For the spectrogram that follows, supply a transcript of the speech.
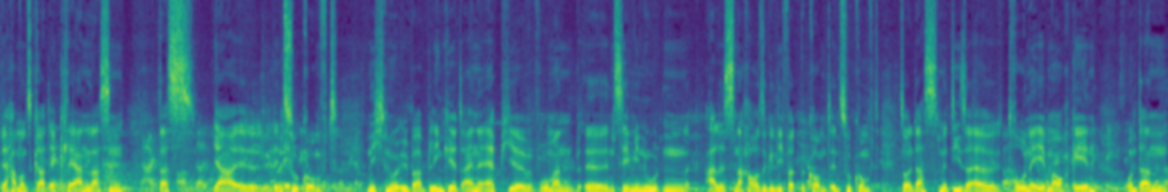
Wir haben uns gerade erklären lassen, dass ja, in Zukunft nicht nur über Blinkit eine App hier, wo man äh, in zehn Minuten alles nach Hause geliefert bekommt. In Zukunft soll das mit dieser Drohne eben auch gehen. Und dann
